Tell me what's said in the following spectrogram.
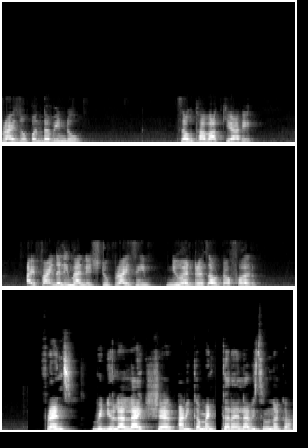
prise open the window चौथा वाक्य आहे. I finally manage to prise him new address out of her friends व्हिडिओला लाईक शेअर आणि कमेंट करायला विसरू नका.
